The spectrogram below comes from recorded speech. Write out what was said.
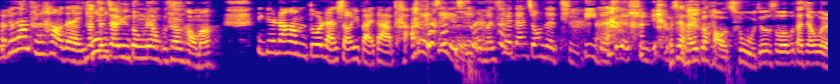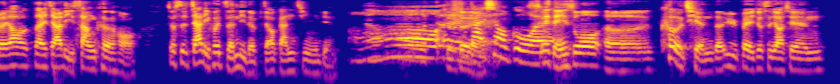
我觉得这样挺好的，那增加运动量不是很好吗？你可以让他们多燃烧一百大卡。对，这也是我们菜单中的体力的这个训练。而且还有一个好处，就是说大家为了要在家里上课哈，就是家里会整理的比较干净一点。哦，对对？带效果哎。所以等于说，呃，课前的预备就是要先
